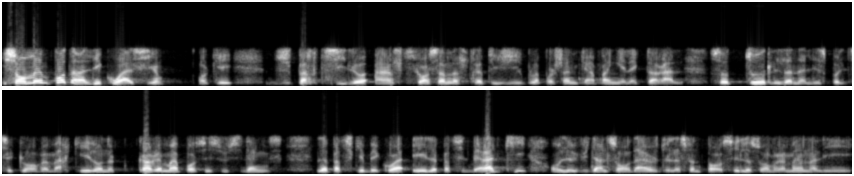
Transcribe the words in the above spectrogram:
Ils sont même pas dans l'équation OK, du parti là, en ce qui concerne la stratégie pour la prochaine campagne électorale. Ça, toutes les analystes politiques l'ont remarqué. Là, on a carrément passé sous silence le Parti québécois et le Parti libéral, qui, on l'a vu dans le sondage de la semaine passée, là, sont vraiment dans les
